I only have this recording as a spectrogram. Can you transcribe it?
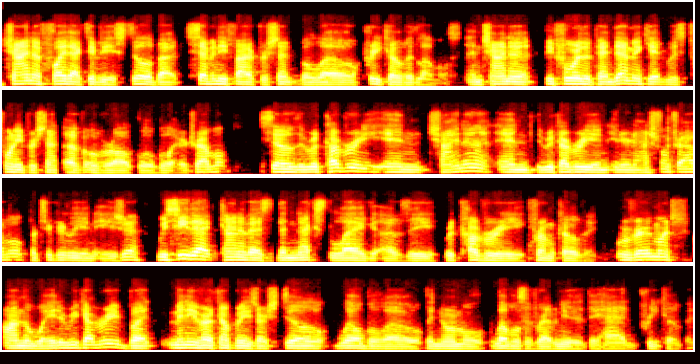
China flight activity is still about 75% below pre COVID levels. And China, before the pandemic hit, was 20% of overall global air travel. So the recovery in China and the recovery in international travel, particularly in Asia, we see that kind of as the next leg of the recovery from COVID we're very much on the way to recovery, but many of our companies are still well below the normal levels of revenue that they had pre COVID.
